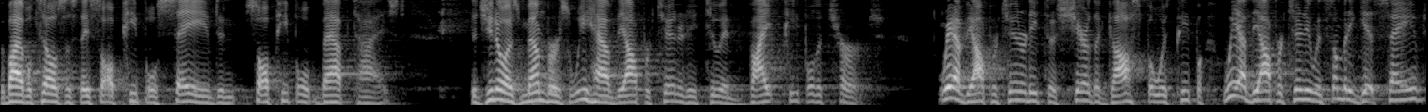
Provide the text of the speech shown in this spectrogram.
The Bible tells us they saw people saved and saw people baptized. Did you know, as members, we have the opportunity to invite people to church? We have the opportunity to share the gospel with people. We have the opportunity when somebody gets saved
